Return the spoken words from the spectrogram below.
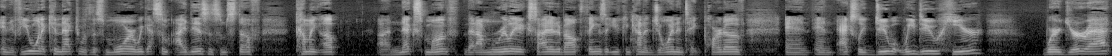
and if you want to connect with us more, we got some ideas and some stuff coming up uh, next month that I'm really excited about. Things that you can kind of join and take part of, and and actually do what we do here, where you're at,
